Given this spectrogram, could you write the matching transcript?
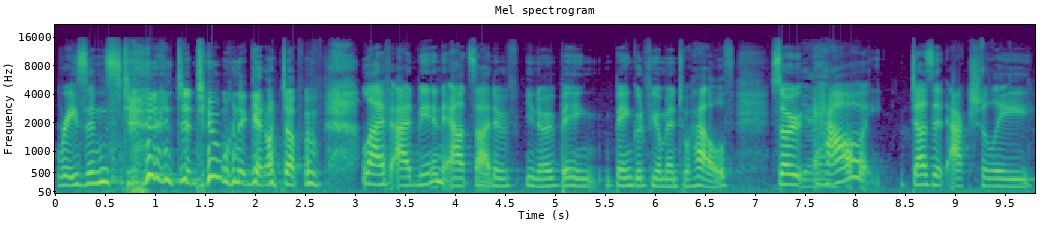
reasons to, to, to want to get on top of life admin outside of, you know, being being good for your mental health. So Yeah. how does it actually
